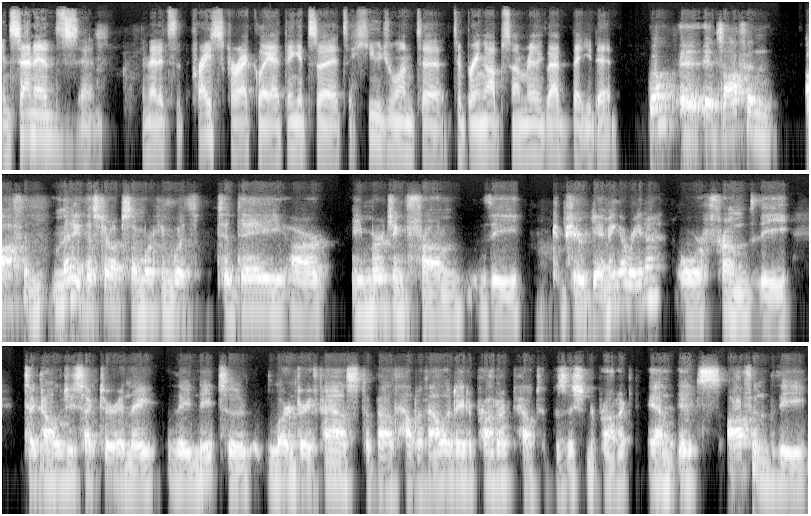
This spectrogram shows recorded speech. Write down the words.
incentives and and that it's priced correctly. I think it's a it's a huge one to to bring up so i'm really glad that you did. Well it's often often many of the startups i'm working with today are emerging from the computer gaming arena or from the technology sector and they they need to learn very fast about how to validate a product how to position a product. And it's often the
